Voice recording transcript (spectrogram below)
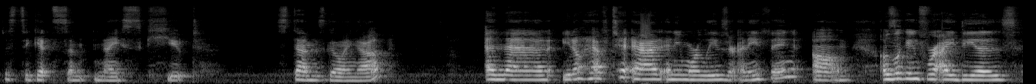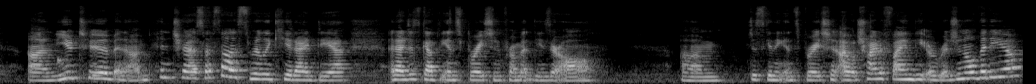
just to get some nice, cute stems going up. And then you don't have to add any more leaves or anything. Um, I was looking for ideas on YouTube and on Pinterest. I saw this really cute idea and I just got the inspiration from it. These are all um, just getting inspiration. I will try to find the original video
